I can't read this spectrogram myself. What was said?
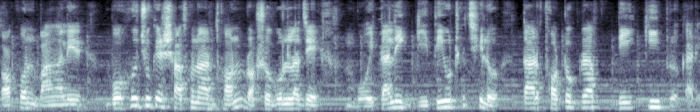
তখন বাঙালির বহু যুগের সাধনার ধন রসগোল্লা যে বৈতালিক গীতি উঠেছিল, তার ফটোগ্রাফ দি কি প্রকারে?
